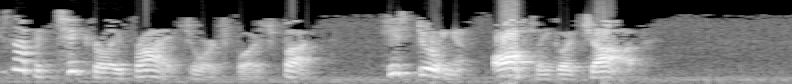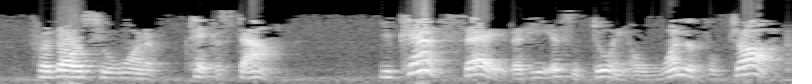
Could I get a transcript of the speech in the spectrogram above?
he's not particularly bright, George Bush, but he's doing an awfully good job for those who want to take us down. You can't say that he isn't doing a wonderful job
